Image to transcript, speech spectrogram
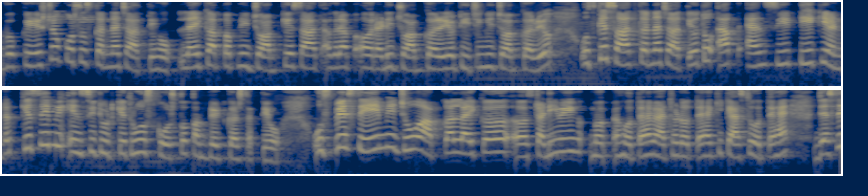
वोकेशनल कोर्सेज करना चाहते हो लाइक आप अपनी जॉब के साथ, अगर आप ऑलरेडी जॉब कर रहे हो टीचिंग की जॉब कर रहे हो, उसके साथ करना चाहते हो तो आप एन के अंडर किसी भी इंस्टीट्यूट के थ्रू उस कोर्स को कंप्लीट कर सकते हो। उस पर सेम ही जो आपका लाइक स्टडी भी होता है मेथड होता है कि कैसे होता है। जैसे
